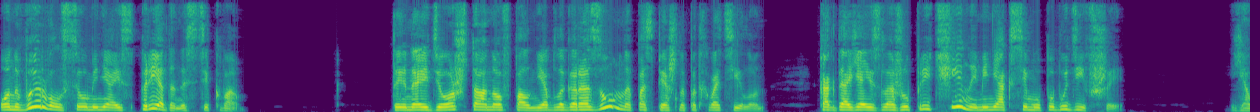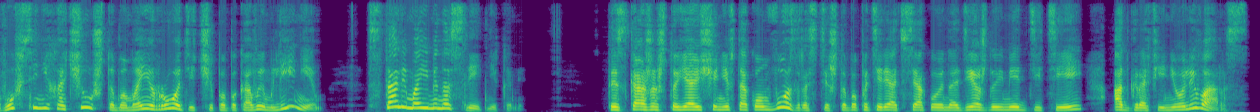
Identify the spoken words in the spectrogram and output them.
Он вырвался у меня из преданности к вам. — Ты найдешь, что оно вполне благоразумно, — поспешно подхватил он, — когда я изложу причины, меня к всему побудившие. Я вовсе не хочу, чтобы мои родичи по боковым линиям стали моими наследниками. Ты скажешь, что я еще не в таком возрасте, чтобы потерять всякую надежду иметь детей от графини Оливарес.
